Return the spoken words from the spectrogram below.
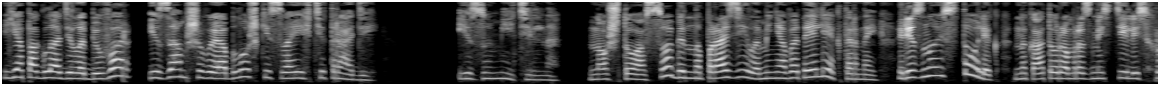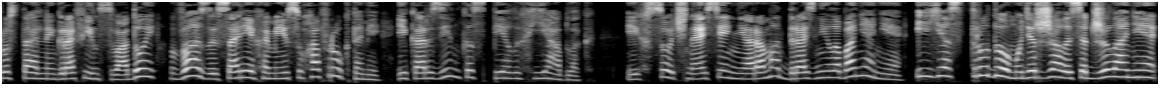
я погладила бювар и замшевые обложки своих тетрадей. Изумительно. Но что особенно поразило меня в этой лекторной — резной столик, на котором разместились хрустальный графин с водой, вазы с орехами и сухофруктами и корзинка спелых яблок. Их сочный осенний аромат дразнил обоняние, и я с трудом удержалась от желания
